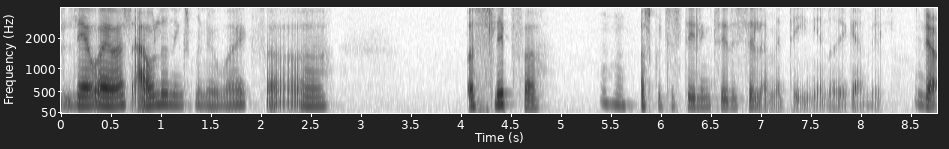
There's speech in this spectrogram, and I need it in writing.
laver jeg også afledningsmanøvrer, ikke? For at, at slippe for Mm-hmm. at skulle tage stilling til det, selvom at det egentlig er noget, jeg gerne vil. Ja.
